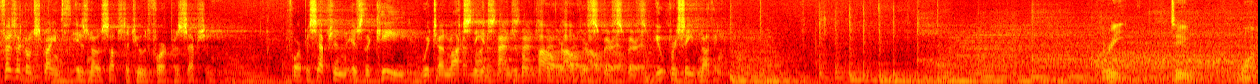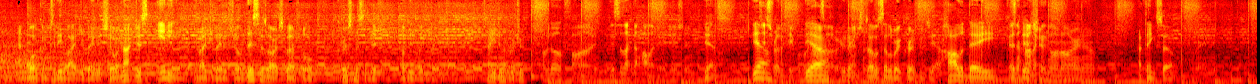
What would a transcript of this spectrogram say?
Physical strength is no substitute for perception. For perception is the key which unlocks the intangible power of the spirit. You perceive nothing. Three, two, one. And welcome to the Elijah Bailey Show. And not just any Elijah Bailey Show. This is our special Christmas edition of the Elijah Bailey Show. How you doing, Richard? I'm doing fine. This is like the holiday edition. Yes. Yeah. Just for the people who yeah, don't celebrate who don't Christmas. celebrate, Christmas. Yeah, holiday Isn't edition. Hanukkah going on right now? I think so. Maybe.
